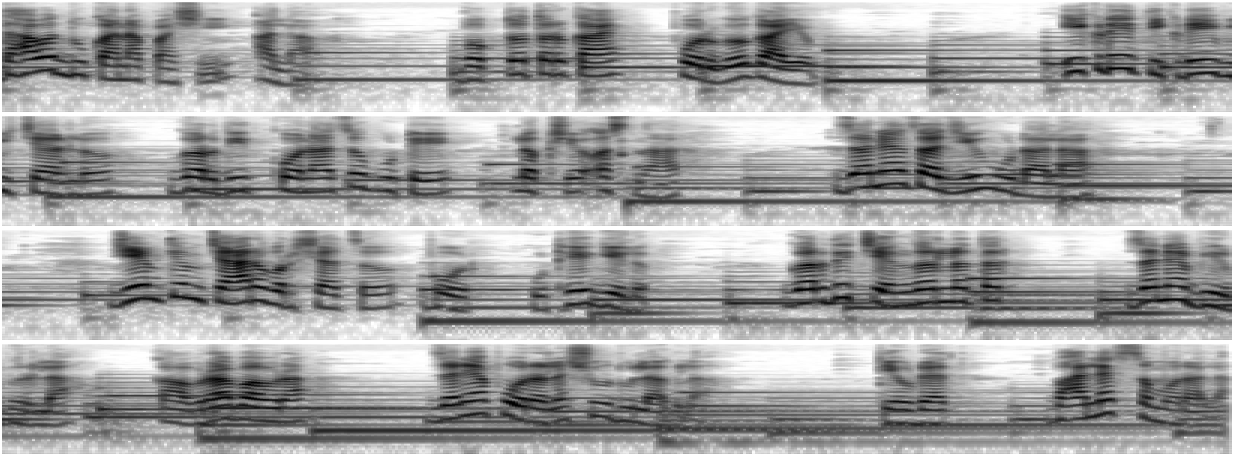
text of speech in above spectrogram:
धावत दुकानापाशी आला. बघतो तर काय पोरग गायब. इकडे तिकडे विचारलं गर्दीत कोणाचं कुठे लक्ष असणार? जण्याचा जीव उडाला. जेमतेम चार वर्षाचं पोर कुठे गेलं? गर्दीत चेंगरलं तर? जण्या भिरभरला. कावरा बावरा. जण्या पोराला शोधू लागला. तेवढ्यात भाल्याच समोर आला.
